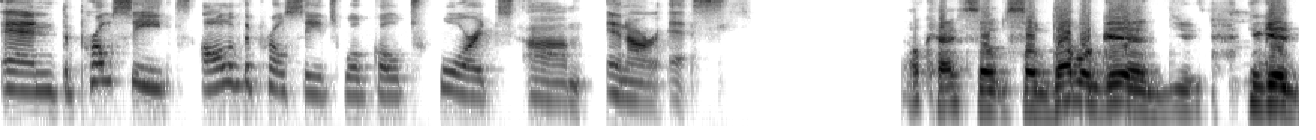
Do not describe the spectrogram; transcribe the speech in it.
and the proceeds, all of the proceeds will go towards um, NRS. Okay, so so double good. You you get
